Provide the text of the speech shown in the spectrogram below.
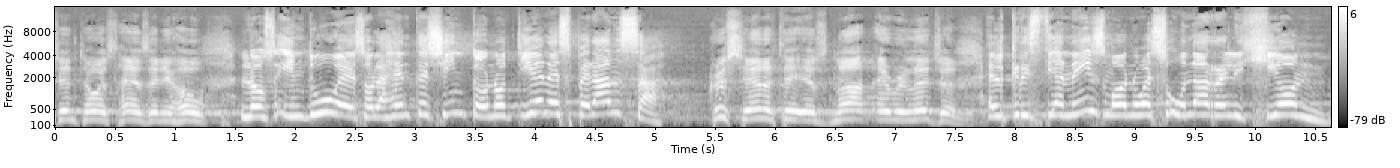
Shintoist has any hope. Los hindúes o la gente shinto no tiene esperanza. Christianity is not a religion. El cristianismo no es una religión.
